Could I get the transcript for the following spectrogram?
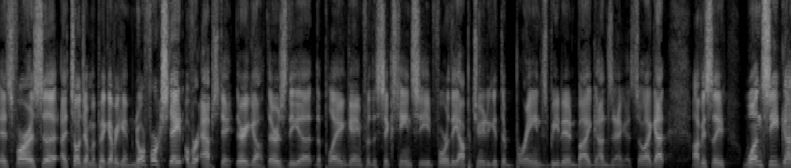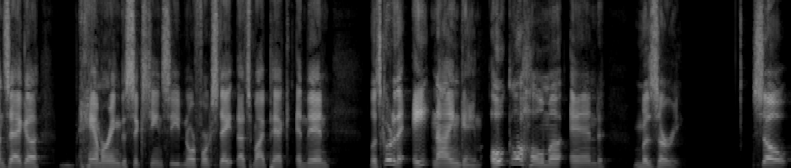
as far as uh, I told you, I'm gonna pick every game. Norfolk State over App State. There you go. There's the uh, the playing game for the 16 seed for the opportunity to get their brains beat in by Gonzaga. So I got obviously one seed Gonzaga hammering the 16 seed Norfolk State. That's my pick, and then Let's go to the 8 9 game Oklahoma and Missouri. So,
